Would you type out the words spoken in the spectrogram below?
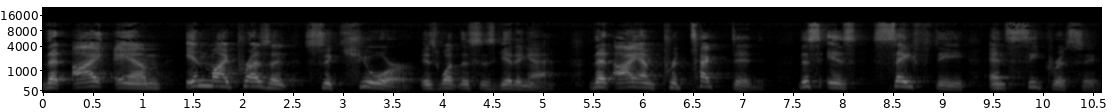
that I am in my present secure, is what this is getting at. That I am protected. This is safety and secrecy.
